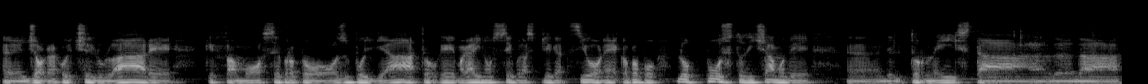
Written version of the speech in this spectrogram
eh, gioca col cellulare, che fa mosse proprio svogliato, che magari non segue la spiegazione, ecco, proprio l'opposto, diciamo, de- eh, del torneista da, da-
